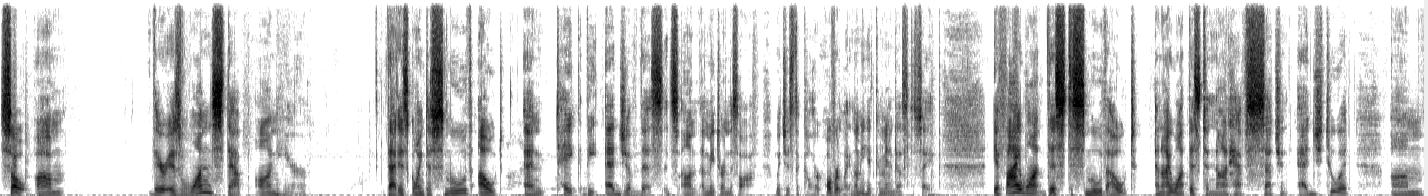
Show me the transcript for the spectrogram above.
So um, there is one step on here that is going to smooth out and take the edge of this. It's on, let me turn this off, which is the color overlay. Let me hit Command S to save. If I want this to smooth out and I want this to not have such an edge to it, um,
